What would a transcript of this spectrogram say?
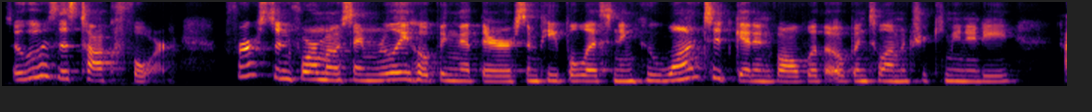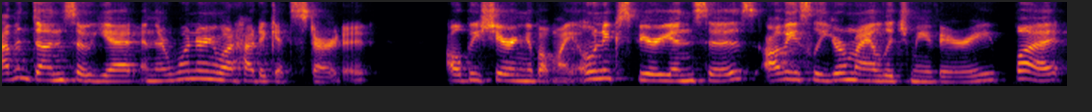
So, who is this talk for? First and foremost, I'm really hoping that there are some people listening who want to get involved with the Open Telemetry community, haven't done so yet, and they're wondering about how to get started. I'll be sharing about my own experiences. Obviously, your mileage may vary, but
